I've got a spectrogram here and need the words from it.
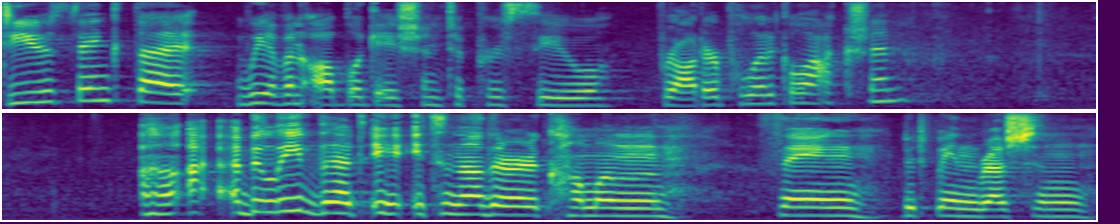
Do you think that we have an obligation to pursue broader political action? Uh, I believe that it's another common thing between Russian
